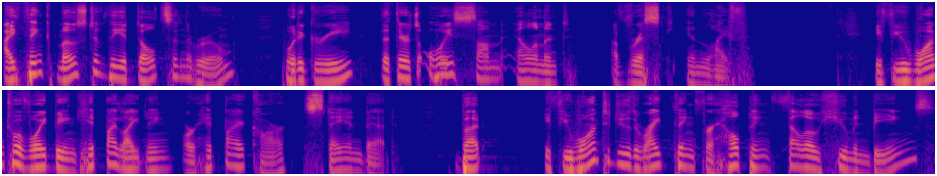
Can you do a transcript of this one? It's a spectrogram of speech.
I think most of the adults in the room would agree that there's always some element of risk in life. If you want to avoid being hit by lightning or hit by a car, stay in bed. But if you want to do the right thing for helping fellow human beings,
